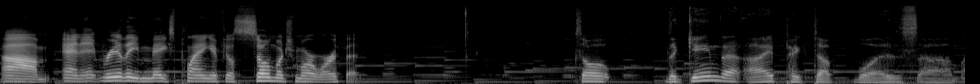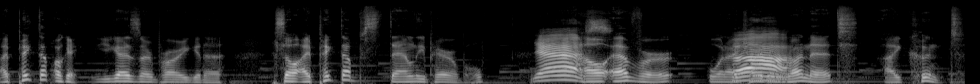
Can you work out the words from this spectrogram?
Um, and it really makes playing it feel so much more worth it. So the game that I picked up was um, I picked up okay, you guys are probably gonna so I picked up Stanley Parable. Yes. However, when I tried Ah. to run it, I couldn't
